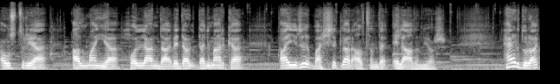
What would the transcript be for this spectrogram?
Avusturya, Almanya, Hollanda ve Danimarka ayrı başlıklar altında ele alınıyor. Her durak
